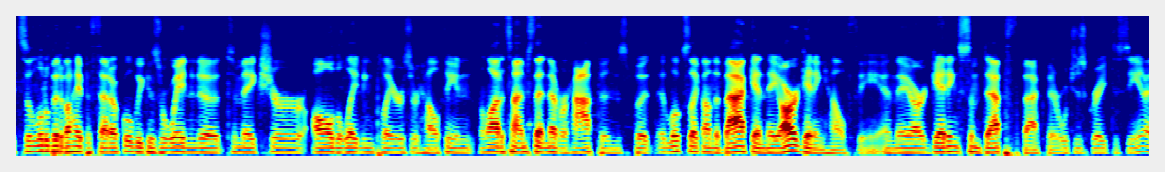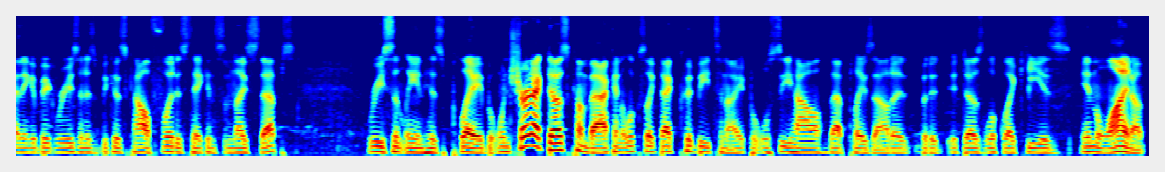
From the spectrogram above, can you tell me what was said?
it's a little bit of a hypothetical because we're waiting to, to make sure all the Lightning players are healthy, and a lot of times that never happens. But it looks like on the back end they are getting healthy, and they are getting some depth back there, which is great to see. And I think a big reason is because Cal Foote has taken some nice steps recently in his play. But when Cernak does come back, and it looks like that could be tonight, but we'll see how that plays out. It, but it, it does look like he is in the lineup.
